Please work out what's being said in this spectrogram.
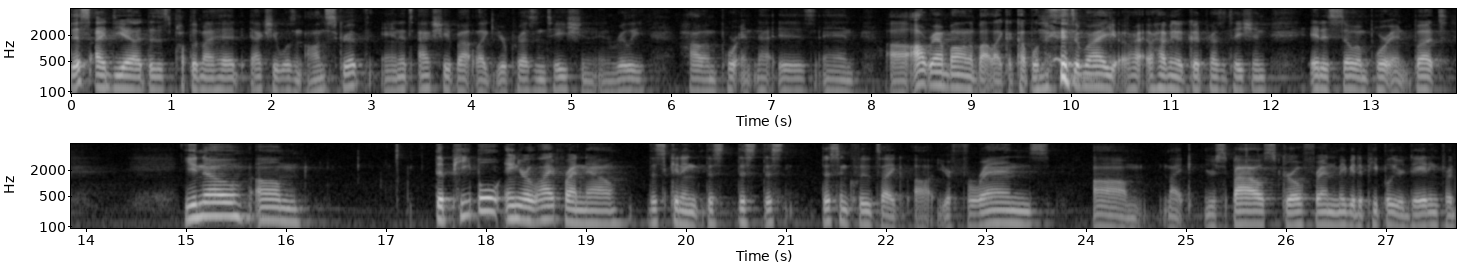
this idea that just popped in my head actually wasn't on script, and it's actually about like your presentation and really how important that is. And uh, I'll ramble on about like a couple of minutes of why having a good presentation it is so important. But you know, um, the people in your life right now. This getting this this this this includes like uh, your friends, um, like your spouse, girlfriend, maybe the people you're dating for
